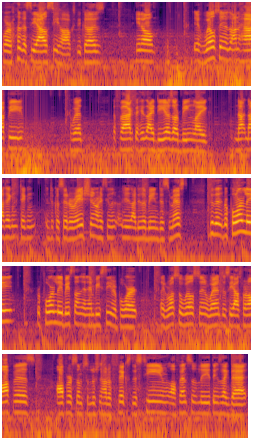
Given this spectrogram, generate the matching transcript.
for the Seattle Seahawks because, you know, if Wilson is unhappy with the fact that his ideas are being like not not taken taken into consideration or his his ideas are being dismissed. Because it reportedly reportedly based on an NBC report like Russell Wilson went to see Seattle's front office offered some solutions how to fix this team offensively things like that.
